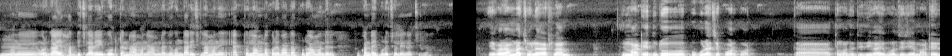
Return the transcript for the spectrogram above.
মানে ওর গায়ে হাত দিচ্ছিল আর এই গরুটা না মানে আমরা যখন দাঁড়িয়েছিলাম মানে এত লম্বা করে বাঁধা পুরো আমাদের ওখানটাই পুরো চলে গেছিল। এবার আমরা চলে আসলাম। মাঠে দুটো পুকুর আছে পরপর। তা তোমাদের দিদিভাই বলছে যে মাঠের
